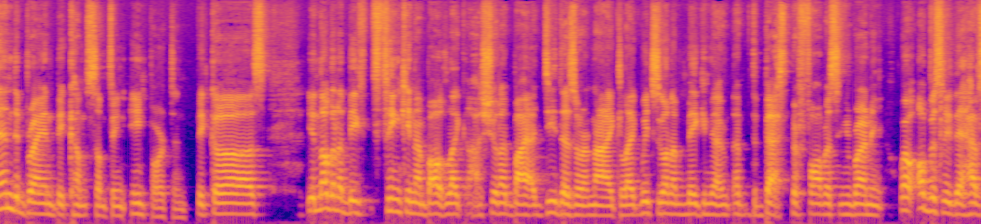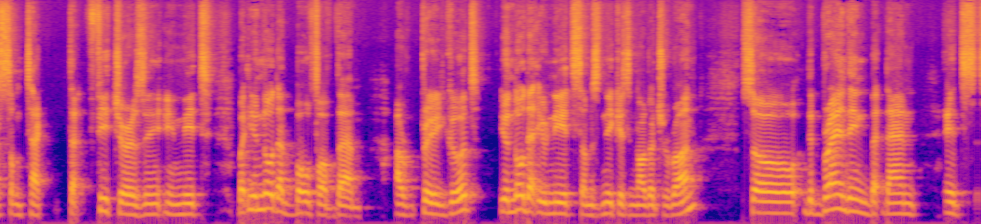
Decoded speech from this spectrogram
then the brand becomes something important. Because you're not going to be thinking about like oh, should i buy adidas or nike? Like which is going to make me the best performance in running? Well obviously they have some tech, tech features in, in, it but you know that both of them are pretty good. You know that you need some sneakers in order to run. So the branding but then it's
